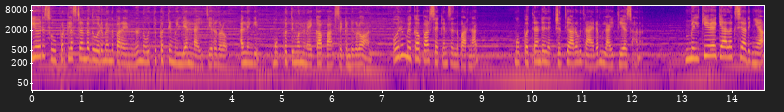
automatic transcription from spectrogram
ഈ ഒരു സൂപ്പർ ക്ലസ്റ്ററിന്റെ ദൂരം എന്ന് പറയുന്നത് നൂറ്റിപ്പത്തി മില്യൺ ലൈറ്റ് ഇയറുകളോ അല്ലെങ്കിൽ മുപ്പത്തിമൂന്ന് മെഗാ പാർ സെക്കൻഡുകളോ ആണ്. ഒരു മെഗാ പാർ സെക്കൻഡ്സ് എന്ന് പറഞ്ഞാൽ മുപ്പത്തിരണ്ട് ലക്ഷത്തി അറുപതിനായിരം ലൈറ്റ് ഇയേഴ്സ് ആണ്. മിൽക്കി വേ ഗാലക്സി അടങ്ങിയ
